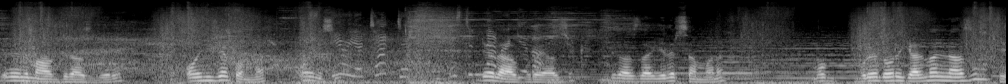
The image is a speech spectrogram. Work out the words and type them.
Gelelim abi biraz geri. Oynayacak onlar. Oynasın. Gel abi buraya azıcık. Biraz daha gelirsen bana. Ama buraya doğru gelmen lazım ki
